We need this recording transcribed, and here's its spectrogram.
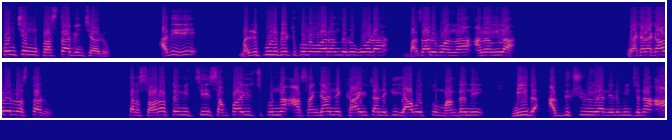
కొంచెం ప్రస్తావించారు. అది మల్లెపూలు పెట్టుకున్న వారందరూ కూడా బజారు వల్ల అనంలా రకరకాల వాళ్ళు వస్తారు. తన సౌరత్వం ఇచ్చి సంపాదించుకున్న ఆ సంఘాన్ని కాయటానికి యావత్తు మందని మీద అధ్యక్షుడిగా నిర్మించిన ఆ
